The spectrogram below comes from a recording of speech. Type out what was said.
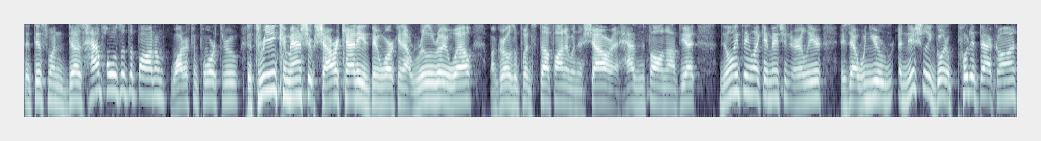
that this one does have holes at the bottom, water can pour through. The 3M Command Strip Shower Caddy has been working out really, really well. My girls are putting stuff on it when they shower. It hasn't fallen off yet. The only thing, like I mentioned earlier, is that when you initially go to put it back on,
